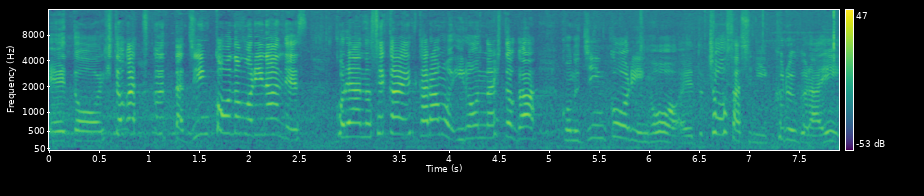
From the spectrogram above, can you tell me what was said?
えーと、人が作った人工の森なんです。これあの世界からもいろんな人がこの人工林を、えーと、調査しに来るぐらい、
